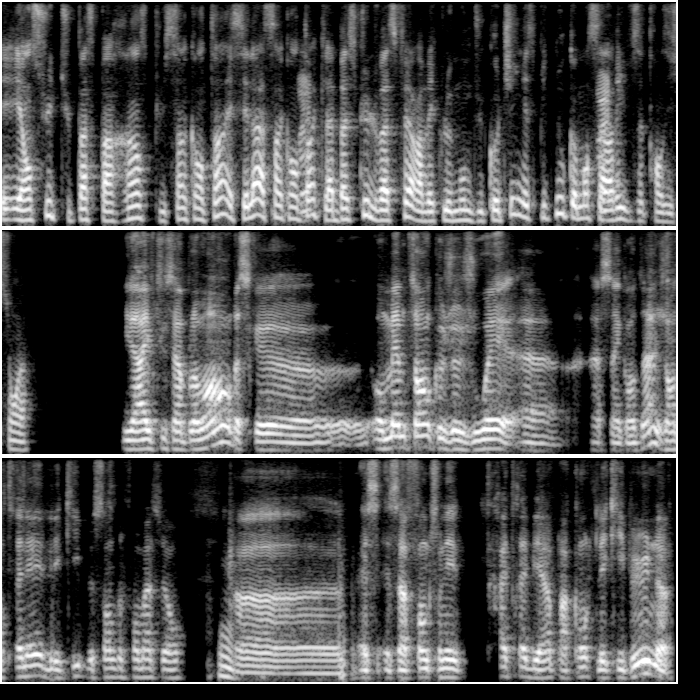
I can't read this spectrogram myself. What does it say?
Et, ensuite, tu passes par Reims puis Saint-Quentin, et c'est là à Saint-Quentin que la bascule va se faire avec le monde du coaching. Explique-nous comment ça arrive cette transition-là. Il arrive tout simplement parce que, euh, au même temps que je jouais à, Saint-Quentin, j'entraînais l'équipe de centre de formation. Hmm. Euh, et, ça fonctionnait très très bien. Par contre, l'équipe 1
